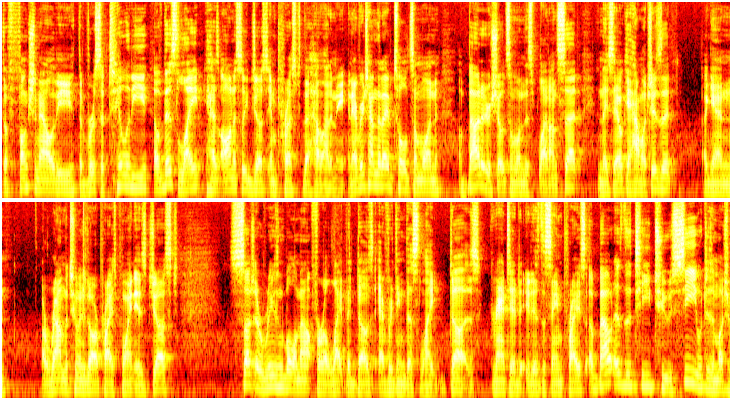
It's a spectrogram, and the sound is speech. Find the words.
the functionality, the versatility of this light has honestly just impressed the hell out of me. And every time that I've told someone about it or showed someone this light on set, and they say, okay, how much is it? Again, around the $200 price point is just such a reasonable amount for a light that does everything this light does. Granted, it is the same price about as the T2C, which is a much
